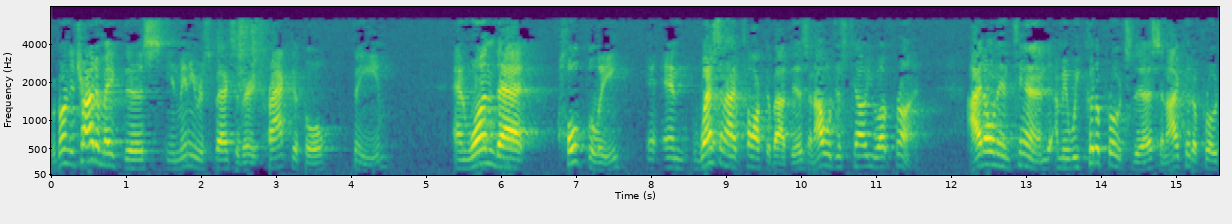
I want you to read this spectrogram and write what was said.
We're going to try to make this, in many respects, a very practical theme, and one that hopefully, and Wes and I have talked about this, and I will just tell you up front, I don't intend, I mean, we could approach this, and I could approach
